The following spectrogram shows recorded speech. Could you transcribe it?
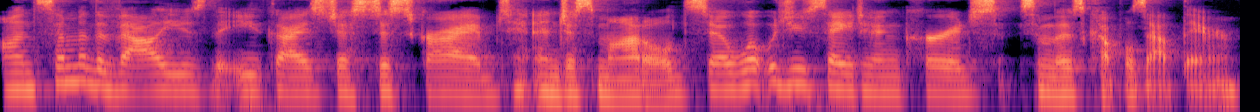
on some of the values that you guys just described and just modeled. So, what would you say to encourage some of those couples out there?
